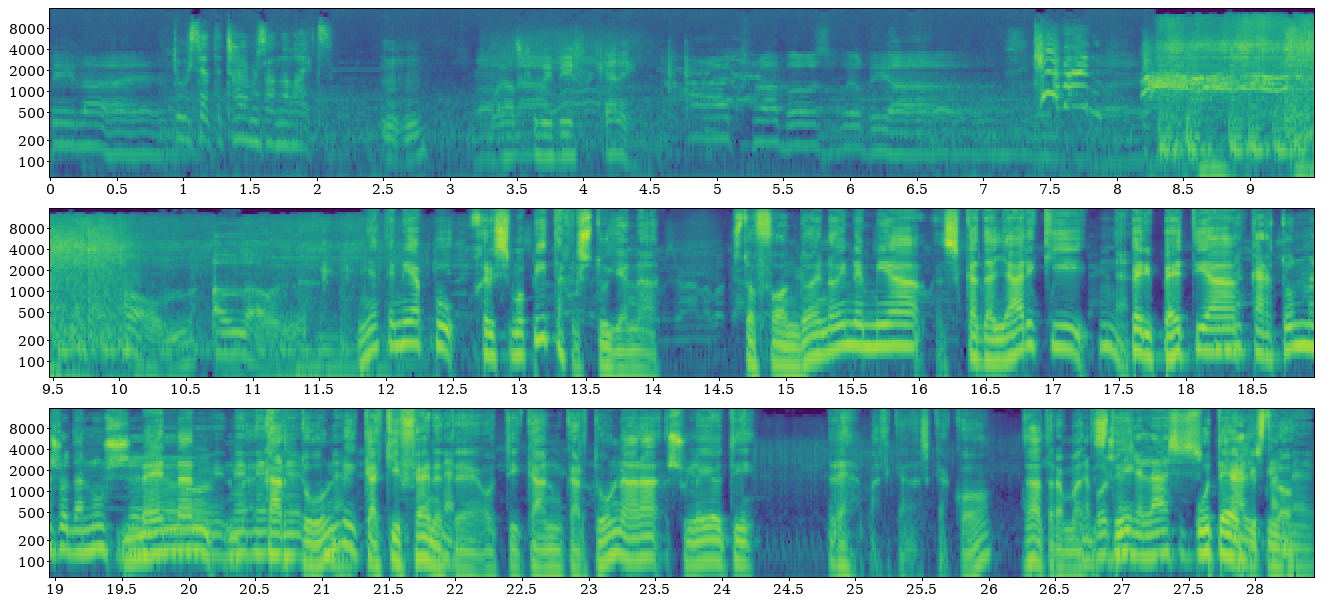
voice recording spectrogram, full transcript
be light. Do we set the timers on the lights? Mm-hmm. What else could we be forgetting? Our troubles will be ours. Kevin! Home Alone. Μια ταινία που χρησιμοποιεί τα Χριστούγεννα στο φόντο, ενώ είναι μια σκανταλιάρικη Ναι. περιπέτεια Ένα καρτούν με ζωντανούς. με έναν καρτούν. ναι. Οι κακοί φαίνεται ότι κάνουν καρτούν, άρα σου λέει ότι δεν θα πάθει κανένας κακό, δεν θα μπορείς να τραυματιστεί, γελάσεις ούτε κάλλιστα έπιπλο. με-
